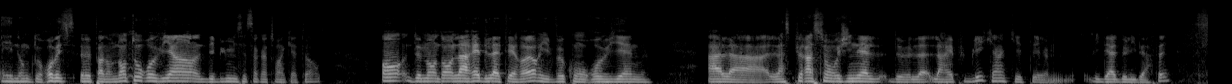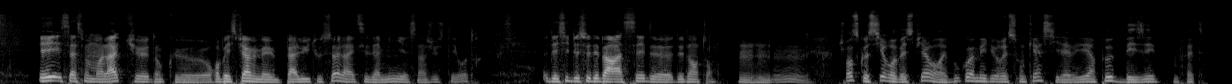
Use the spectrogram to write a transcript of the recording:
Et donc de Robes- euh, pardon, Danton revient début 1794 en demandant l'arrêt de la terreur. Il veut qu'on revienne à la- l'inspiration originelle de la, la République, hein, qui était euh, l'idéal de liberté. Et c'est à ce moment-là que donc euh, Robespierre, mais même pas lui tout seul, avec ses amis Saint-Just et autres, décide de se débarrasser de, de Danton. Mhm. Je pense qu'aussi Robespierre aurait beaucoup amélioré son cas s'il avait un peu baisé, en fait.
